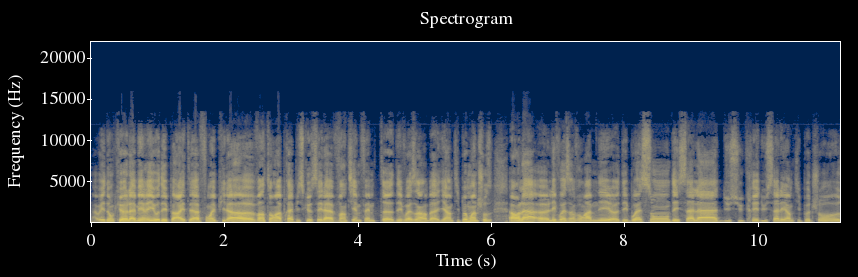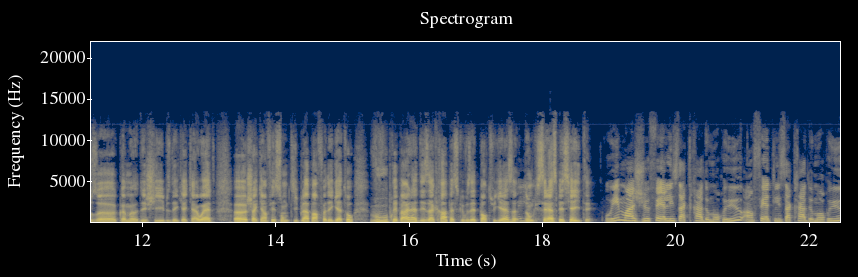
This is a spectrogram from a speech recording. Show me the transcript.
Ah oui, donc euh, la mairie au départ était à fond et puis là, euh, 20 ans après, puisque c'est la 20e fête des voisins, bah il y a un petit peu moins de choses. Alors là, euh, les voisins vont ramener euh, des boissons, des salades, du sucré, du salé, un petit peu de choses, euh, comme euh, des chips, des cacahuètes. Euh, chacun fait son petit plat, parfois des gâteaux. Vous vous préparez là des acras parce que vous êtes portugaise, donc c'est la spécialité. Oui, moi, je fais les acras de morue. En fait, les acras de morue,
